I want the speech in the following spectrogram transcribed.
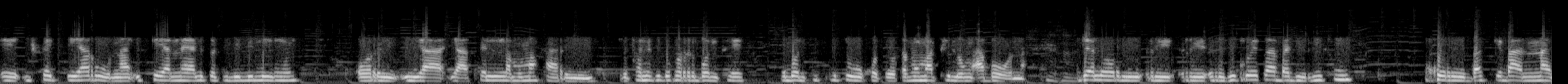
eh, effect ya rona e se ya nna ya letsatsi le le lengwe or ya ya felela mo magareng re tshwanetse ke gore re bontshe re bontshe phetogo tota mo maphelong a bona. Jalo re re re re rotloetsa badirisi gore ba se ba nna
